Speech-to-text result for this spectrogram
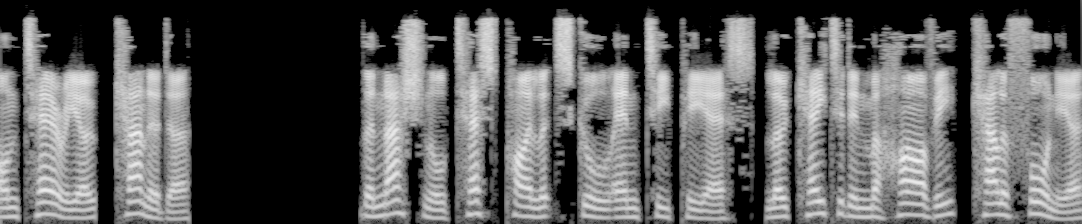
Ontario, Canada the National Test Pilot School NTPS, located in Mojave, California,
